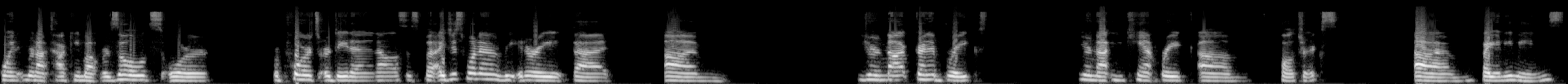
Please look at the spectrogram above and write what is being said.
going, we're not talking about results or reports or data analysis, but I just want to reiterate that, um, you're not going to break, you're not, you can't break, um, Qualtrics, um, by any means.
